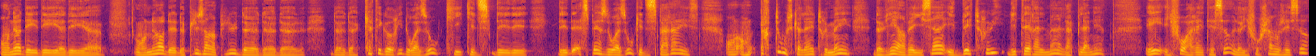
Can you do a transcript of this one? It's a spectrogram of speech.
On a des, des, des euh, on a de, de, plus en plus de, de, de catégories d'oiseaux qui, qui des, des, espèces d'oiseaux qui disparaissent. On, partout où l'être humain devient envahissant, il détruit littéralement la planète. Et il faut arrêter ça, il faut changer ça.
